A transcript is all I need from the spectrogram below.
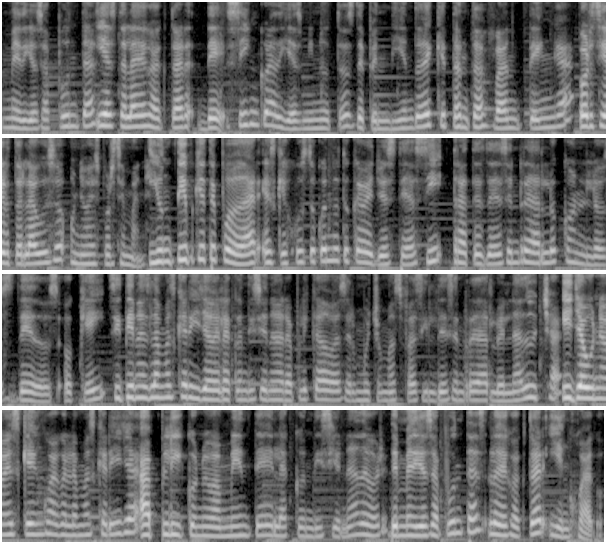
medios a punta y esta la dejo actuar de 5 a 10 minutos dependiendo de qué tanto afán tenga. Por cierto, la uso una vez por semana. Y un tip que te puedo dar es que justo cuando tu cabello esté así, trates de desenredarlo con los dedos, ¿ok? Si tienes la mascarilla o el acondicionador aplicado va a ser mucho más fácil desenredarlo en la ducha y ya una vez que enjuago la mascarilla, aplico nuevamente el acondicionador de medios a puntas, lo dejo actuar y enjuago.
